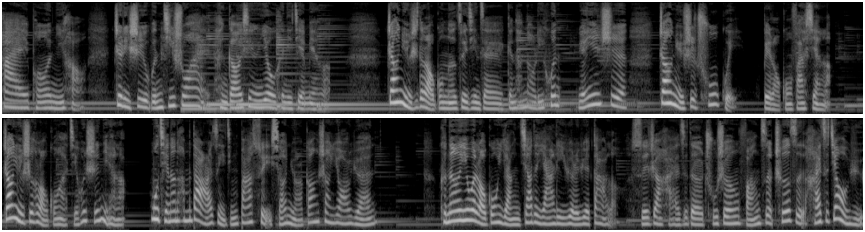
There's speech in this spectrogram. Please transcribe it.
嗨，朋友你好，这里是文姬说爱，很高兴又和你见面了。张女士的老公呢，最近在跟她闹离婚，原因是张女士出轨被老公发现了。张女士和老公啊结婚十年了，目前呢，他们大儿子已经八岁，小女儿刚上幼儿园。可能因为老公养家的压力越来越大了，随着孩子的出生，房子、车子、孩子教育、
